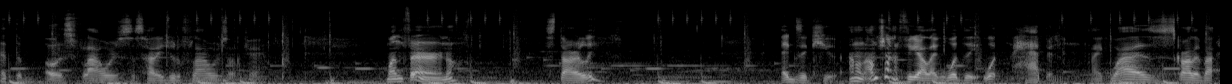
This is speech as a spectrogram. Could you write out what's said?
At the oh, it's flowers. That's how they do the flowers. Okay. Monferno, Starly, Exeggcute. I don't know. I'm trying to figure out like what the what happened. Like, why is Scarlet Violet?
